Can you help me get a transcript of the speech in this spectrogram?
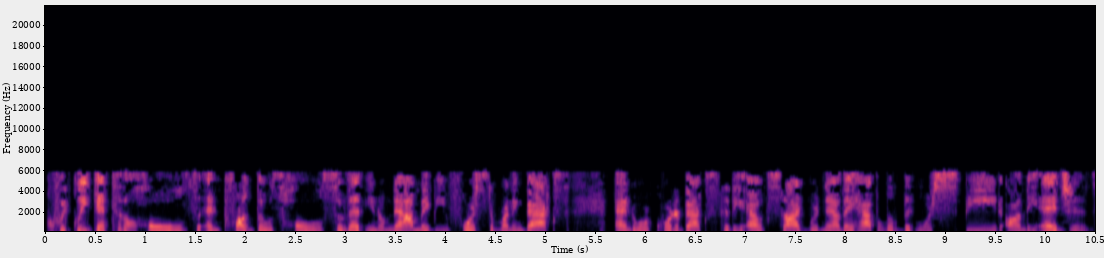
quickly get to the holes and plug those holes so that, you know, now maybe you force the running backs and or quarterbacks to the outside where now they have a little bit more speed on the edges.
